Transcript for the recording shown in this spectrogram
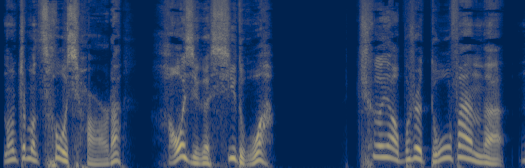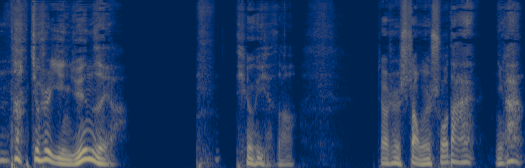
能这么凑巧的好几个吸毒啊？这要不是毒贩子，那就是瘾君子呀，挺有意思啊。这是上文说大案，你看，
